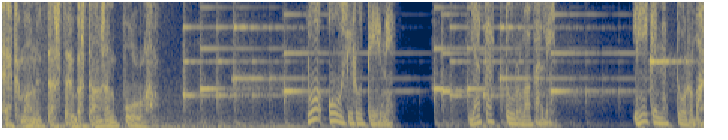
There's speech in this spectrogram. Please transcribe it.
Ehkä mä oon nyt tästä hyvästä ansannut pullan. Luo uusi rutiini. Jätä turvaväli. Liikenneturva.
